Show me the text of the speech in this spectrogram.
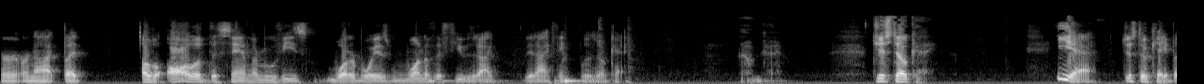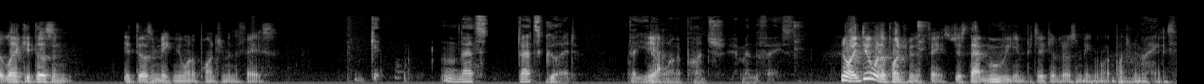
or, or not, but of all of the Sandler movies, Waterboy is one of the few that I that I think was okay. Okay. Just okay. Yeah, just okay, but like it doesn't it doesn't make me want to punch him in the face. Mm, That's that's good that you Yeah. don't want to punch him in the face. No, I do want to punch him in the face. Just that movie in particular doesn't make me want to punch him in the Right. face.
